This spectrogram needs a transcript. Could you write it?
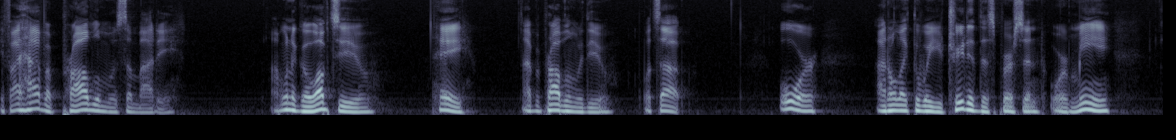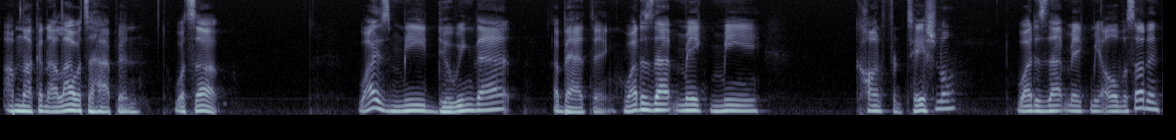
if I have a problem with somebody, I'm going to go up to you, "Hey, I have a problem with you. What's up?" Or I don't like the way you treated this person or me. I'm not going to allow it to happen. What's up? Why is me doing that a bad thing? Why does that make me confrontational? Why does that make me all of a sudden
